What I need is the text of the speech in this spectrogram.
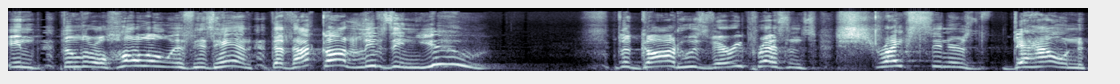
in the little hollow of his hand, that that God lives in you. The God whose very presence strikes sinners down,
